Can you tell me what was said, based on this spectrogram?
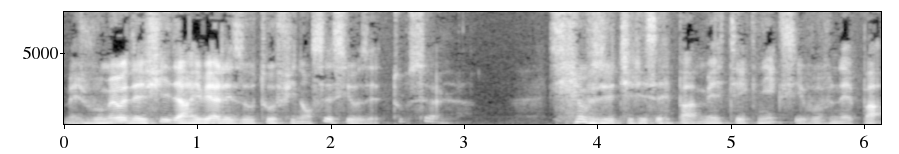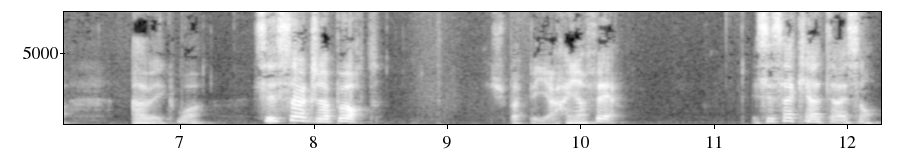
Mais je vous mets au défi d'arriver à les autofinancer si vous êtes tout seul. Si vous n'utilisez pas mes techniques, si vous ne venez pas avec moi. C'est ça que j'apporte. Je ne suis pas payé à rien faire. Et c'est ça qui est intéressant.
